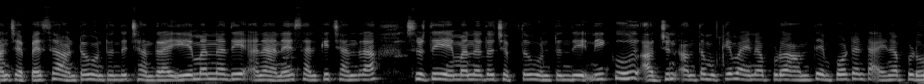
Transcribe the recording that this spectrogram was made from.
అని చెప్పేసి అంటూ ఉంటుంది చంద్ర. ఏమన్నది అని అనేసరికి చంద్ర శృతి ఏమన్నదో చెప్తూ ఉంటుంది. నీకు అర్జున్ అంత ముఖ్యమైనప్పుడు అంత ఇంపార్టెంట్ అయినప్పుడు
